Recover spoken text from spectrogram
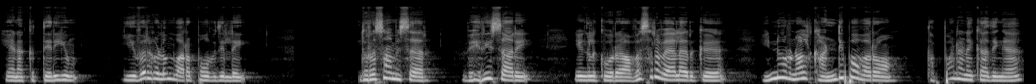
எனக்கு தெரியும் இவர்களும் வரப்போவதில்லை. Duraisamy sir very sorry. எங்களுக்கு ஒரு அவசர வேலை இருக்குது இன்னொரு நாள் கண்டிப்பாக வரோம். தப்பாக நினைக்காதீங்க.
